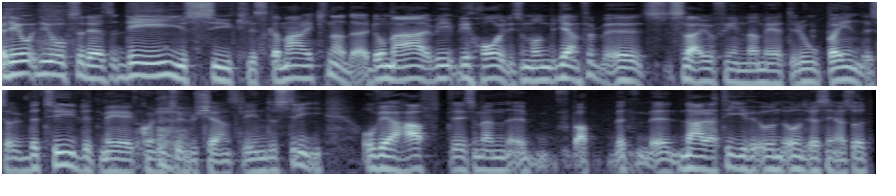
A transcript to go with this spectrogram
Men det är, det är också det, det är ju cykliska marknader. De är, vi, vi har liksom, om man jämför eh, Sverige och Finland med ett Europaindex så har vi betydligt mer konjunkturkänslig industri. Och vi har haft liksom en, eh, ett narrativ under, under det senaste året.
